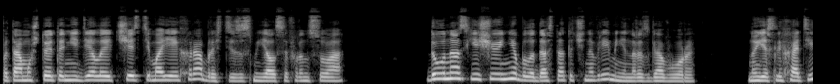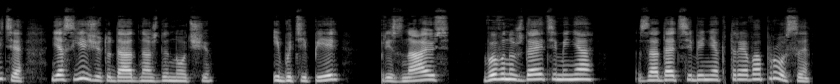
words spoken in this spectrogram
«Потому что это не делает чести моей храбрости», — засмеялся Франсуа. Да у нас еще и не было достаточно времени на разговоры. Но если хотите, я съезжу туда однажды ночью. Ибо теперь, признаюсь, вы вынуждаете меня задать себе некоторые вопросы.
